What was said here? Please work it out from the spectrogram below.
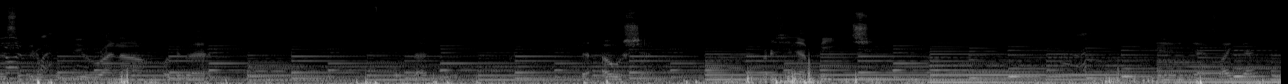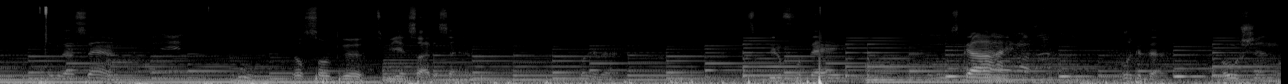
it's a beautiful view right now. Look at that. Look at that. The ocean. Virginia Beach. Yeah, you guys like that? Look at that sand. Ooh, feels so good to be inside the sand. Look at that. It's a beautiful day. Blue sky. Look at that. Ocean.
